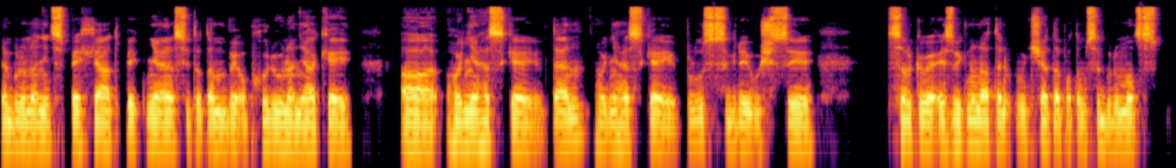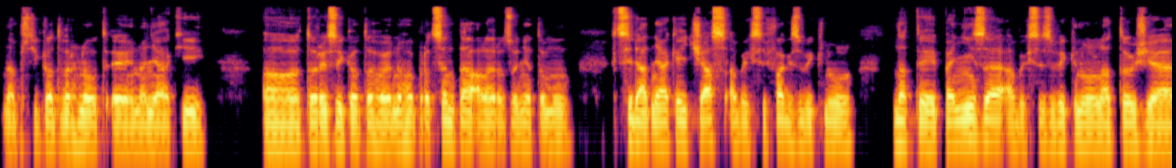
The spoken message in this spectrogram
nebudu na nic spěchat, pěkně si to tam vyobchodu na nějaký a hodně hezký ten, hodně hezký plus, kdy už si celkově i zvyknu na ten účet a potom se budu moct například vrhnout i na nějaký uh, to riziko toho jednoho procenta, ale rozhodně tomu chci dát nějaký čas, abych si fakt zvyknul na ty peníze, abych si zvyknul na to, že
